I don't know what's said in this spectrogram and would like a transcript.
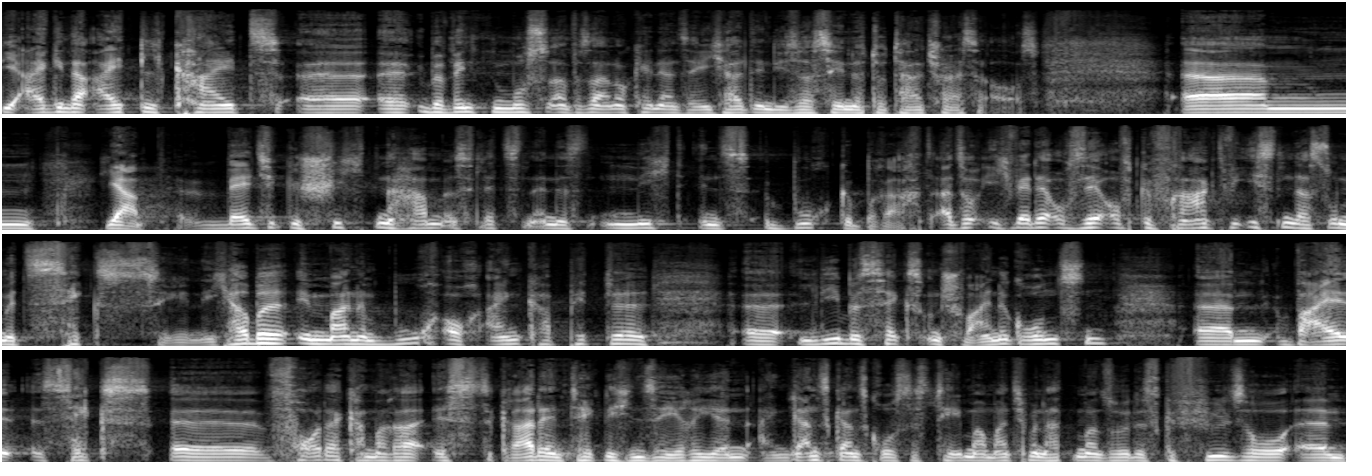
die eigene Eitelkeit äh, äh, überwinden muss und einfach sagen, okay, dann sehe ich halt in dieser Szene total scheiße aus. Ähm, ja, welche Geschichten haben es letzten Endes nicht ins Buch gebracht? Also ich werde auch sehr oft gefragt, wie ist denn das so mit Sexszenen? Ich habe in meinem Buch auch ein Kapitel äh, Liebe, Sex und Schweinegrunzen, ähm, weil Sex äh, vor der Kamera ist gerade in täglichen Serien ein ganz, ganz großes Thema. Manchmal hat man so das Gefühl, so, ähm,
